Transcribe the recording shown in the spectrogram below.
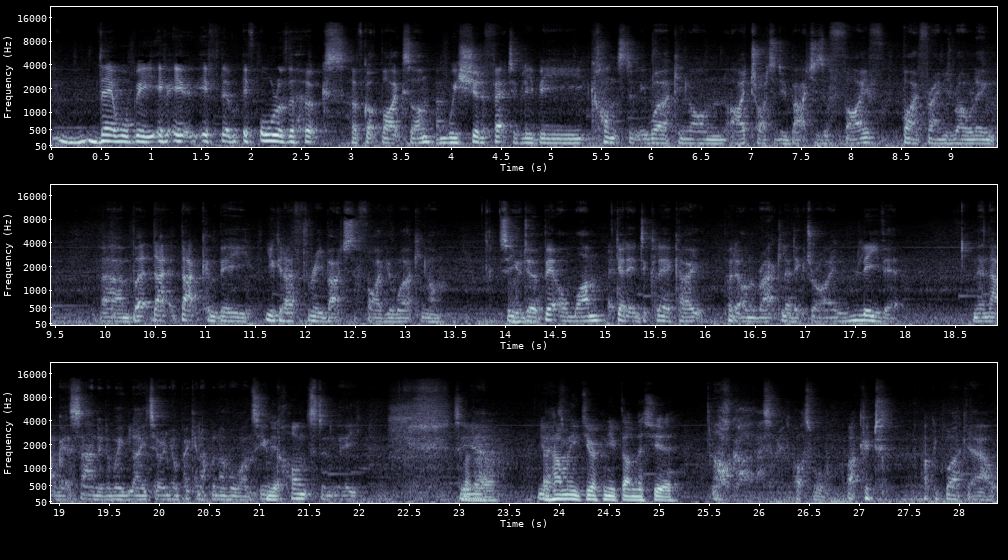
There will be if if if, the, if all of the hooks have got bikes on, we should effectively be constantly working on. I try to do batches of five, five frames rolling, um, but that that can be you could have three batches of five you're working on. So you do a bit on one, get it into clear coat, put it on the rack, let it dry, and leave it. And then that will get sanded a week later, and you're picking up another one. So you're Yeah. constantly. So yeah. yeah how many do you reckon you've done this year? Oh god, that's impossible. I could, I could work it out.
